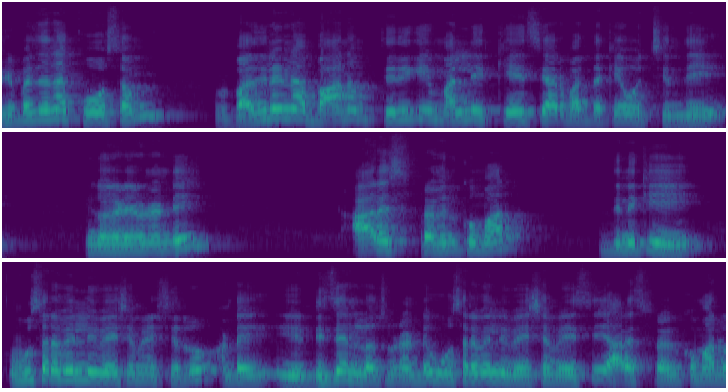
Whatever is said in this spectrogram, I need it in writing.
విభజన కోసం వదిలిన బాణం తిరిగి మళ్ళీ కేసీఆర్ వద్దకే వచ్చింది. ఇంకొకటి ఏమిటండి ఆర్ఎస్ ప్రవీణ్ కుమార్ దీనికి ఊసరవెల్లి వేషం వేసిర్రు. అంటే ఈ డిజైన్లో చూడండి ఊసరవెల్లి వేషం వేసి ఆర్ఎస్ ప్రవీణ్ కుమార్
